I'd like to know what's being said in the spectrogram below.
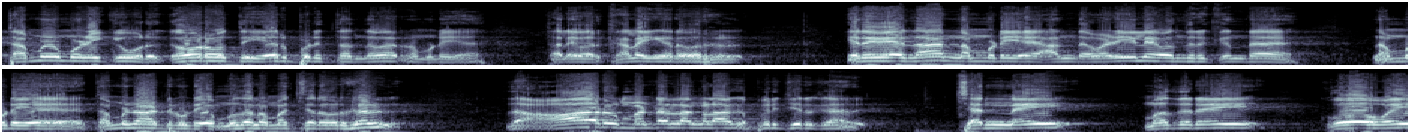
தமிழ் மொழிக்கு ஒரு கௌரவத்தை ஏற்படுத்தி தந்தவர் நம்முடைய தலைவர் கலைஞர் அவர்கள். எனவே தான் நம்முடைய அந்த வழியிலே வந்திருக்கின்ற நம்முடைய தமிழ்நாட்டினுடைய முதலமைச்சர் அவர்கள் இந்த ஆறு மண்டலங்களாக பிரிச்சிருக்கார். சென்னை மதுரை கோவை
